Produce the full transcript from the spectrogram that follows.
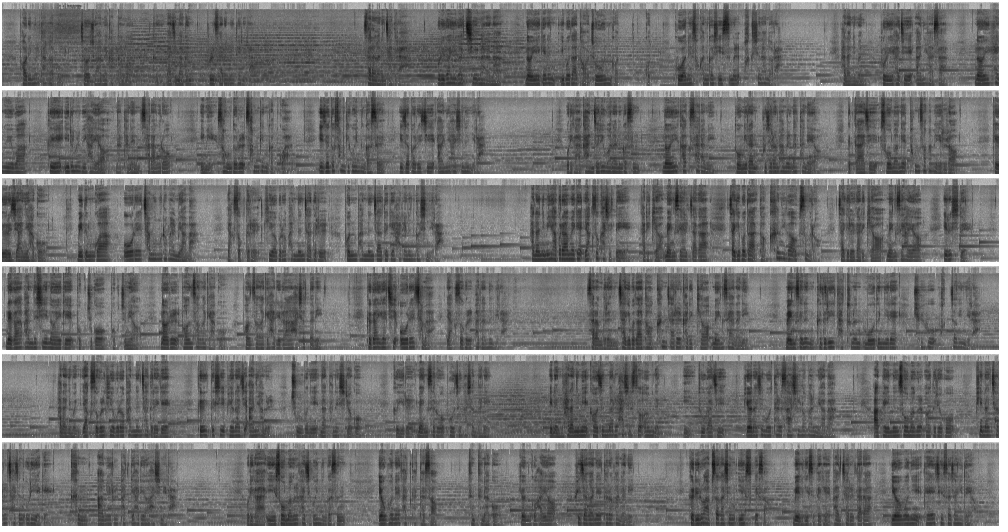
버림을 당하고 저주함에 가까워 그 마지막은 불사름이 되리라. 사랑하는 자들아, 우리가 이같이 말하나 너희에게는 이보다 더 좋은 것, 곧 구원에 속한 것이 있음을 확신하노라. 하나님은 불의하지 아니하사 너희 행위와 그의 이름을 위하여 나타낸 사랑으로 이미 성도를 섬긴 것과 이제도 섬기고 있는 것을 잊어버리지 아니하시느니라. 우리가 간절히 원하는 것은 너희 각 사람이 동일한 부지런함을 나타내어 끝까지 소망의 풍성함에 이르러 게으르지 아니하고 믿음과 오래 참음으로 말미암아 약속들을 기업으로 받는 자들을 본 받는 자 되게 하려는 것이니라. 하나님이 아브라함에게 약속하실 때에 가리켜 맹세할 자가 자기보다 더 큰 이가 없으므로 자기를 가리켜 맹세하여 이르시되 내가 반드시 너에게 복주고 복주며 너를 번성하게 하고 번성하게 하리라 하셨더니 그가 이같이 오래 참아 약속을 받았느니라 사람들은 자기보다 더 큰 자를 가리켜 맹세하나니 맹세는 그들이 다투는 모든 일의 최후 확정이니라. 하나님은 약속을 기업으로 받는 자들에게 그 뜻이 변하지 아니함을 충분히 나타내시려고 그 일을 맹세로 보증하셨나니 이는 하나님이 거짓말을 하실 수 없는 이 두 가지 변하지 못할 사실로 말미암아 앞에 있는 소망을 얻으려고 피난처를 찾은 우리에게 큰 안위를 받게 하려 하심이라. 우리가 이 소망을 가지고 있는 것은 영혼의 닷 같아서 튼튼하고 견고하여 휘장 안에 들어가나니 그리로 앞서가신 예수께서 멜기스덱의 반차를 따라 영원히 대제사장이 되어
